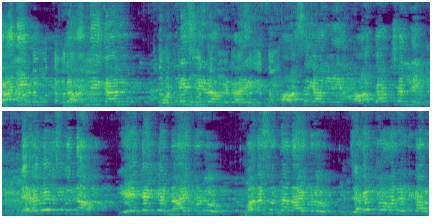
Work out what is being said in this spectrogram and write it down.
కానీ గాంధీ గారు పొట్టి శ్రీరాములు గారి ఆశయాల్ని ఆకాంక్షల్ని నెరవేరుస్తున్న ఏకైక నాయకుడు మనసున్న నాయకుడు జగన్మోహన్ రెడ్డి గారు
